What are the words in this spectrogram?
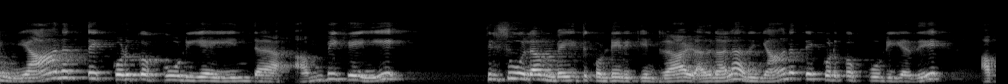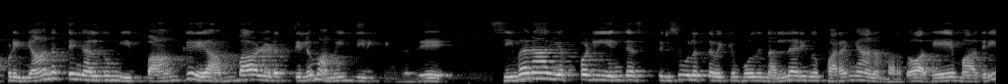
ஞானத்தை கொடுக்கக்கூடிய இந்த அம்பிகை திரிசூலம் வைத்து கொண்டிருக்கின்றாள். அதனால அது ஞானத்தை கொடுக்கக்கூடியது. அப்படி ஞானத்தை நல்கும் இப்பாங்கு அம்பாளிடத்திலும் அமைந்திருக்கின்றது. சிவனார் எப்படி எங்க திரிசூலத்தை வைக்கும்போது நல்லறிவு பரஞானம் வருதோ அதே மாதிரி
